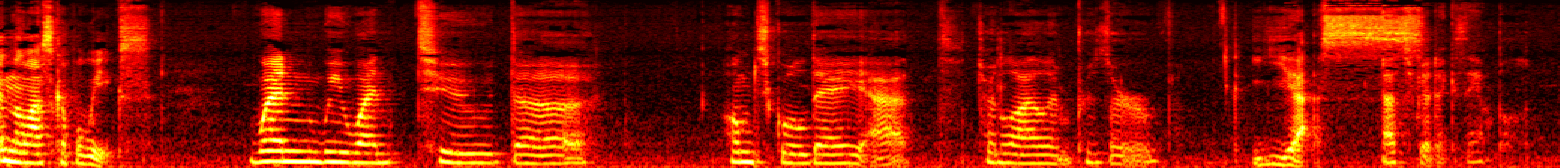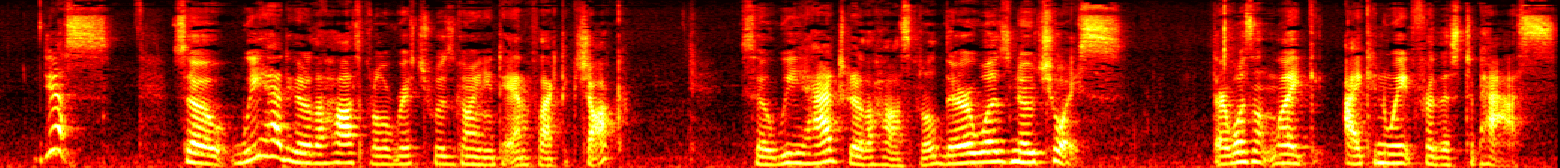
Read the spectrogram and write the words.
in the last couple weeks. when we went to the homeschool day at Turtle Island Preserve. Yes. That's a good example. Yes. So we had to go to the hospital. Rich was going into anaphylactic shock. So we had to go to the hospital. There was no choice. There wasn't like, I can wait for this to pass.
